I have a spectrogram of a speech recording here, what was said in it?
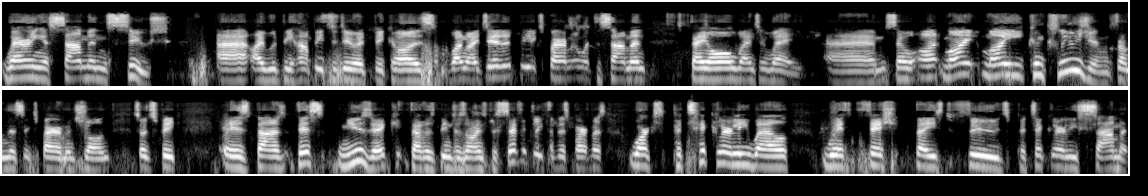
wearing a salmon suit. Uh, I would be happy to do it because when I did it, the experiment with the salmon, they all went away. Um, so I, my my conclusion from this experiment, Sean, so to speak, is that this music that has been designed specifically for this purpose works particularly well with fish-based foods, particularly salmon.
